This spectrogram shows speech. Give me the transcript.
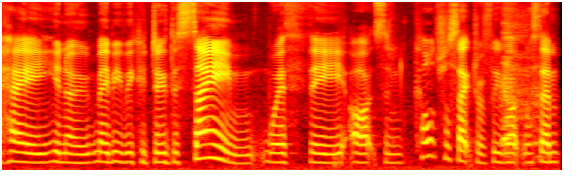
hey, you know, maybe we could do the same with the arts and cultural sector if we work with them.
